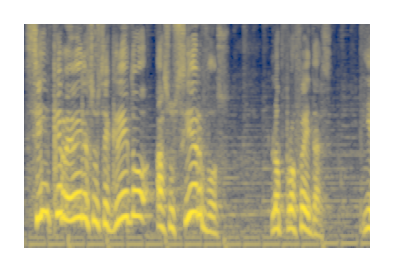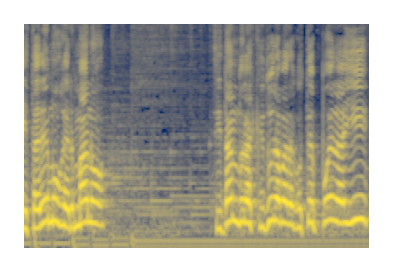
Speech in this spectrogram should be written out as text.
sin que revele su secreto a sus siervos, los profetas. Y estaremos, hermano, citando la escritura para que usted pueda allí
